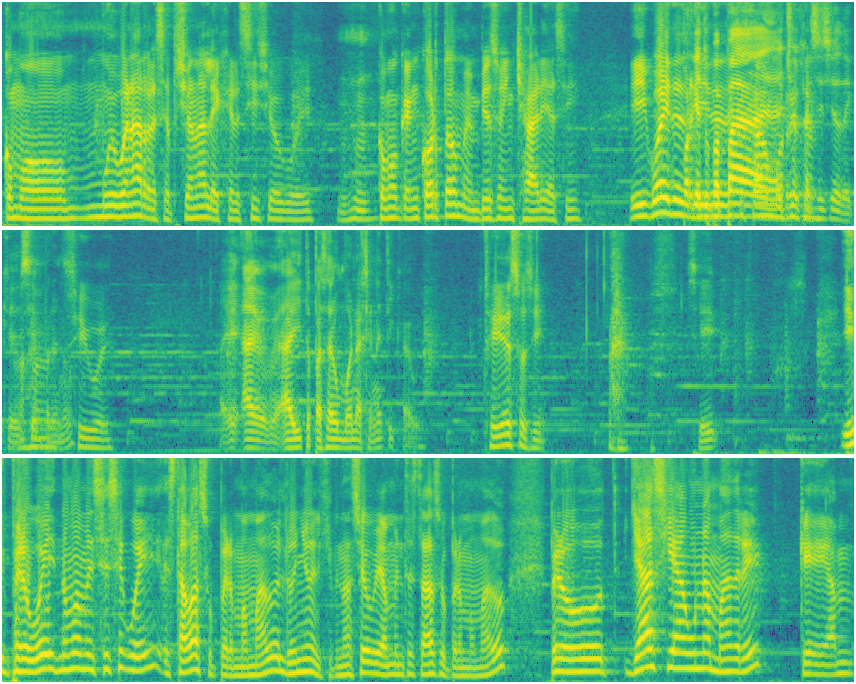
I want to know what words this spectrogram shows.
como muy buena recepción al ejercicio, güey. Como que en corto me empiezo a hinchar y así. Y, güey, desde Porque tu desde papá ha hecho ejercicio de que Ajá, siempre, ¿no? Sí, güey. Ahí, ahí- ahí te pasaron buena genética, güey. Sí, eso sí. Sí. Y, pero, güey, no mames, ese güey estaba súper mamado. El dueño del gimnasio, obviamente, estaba súper mamado. Pero ya hacía una madre que, am-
